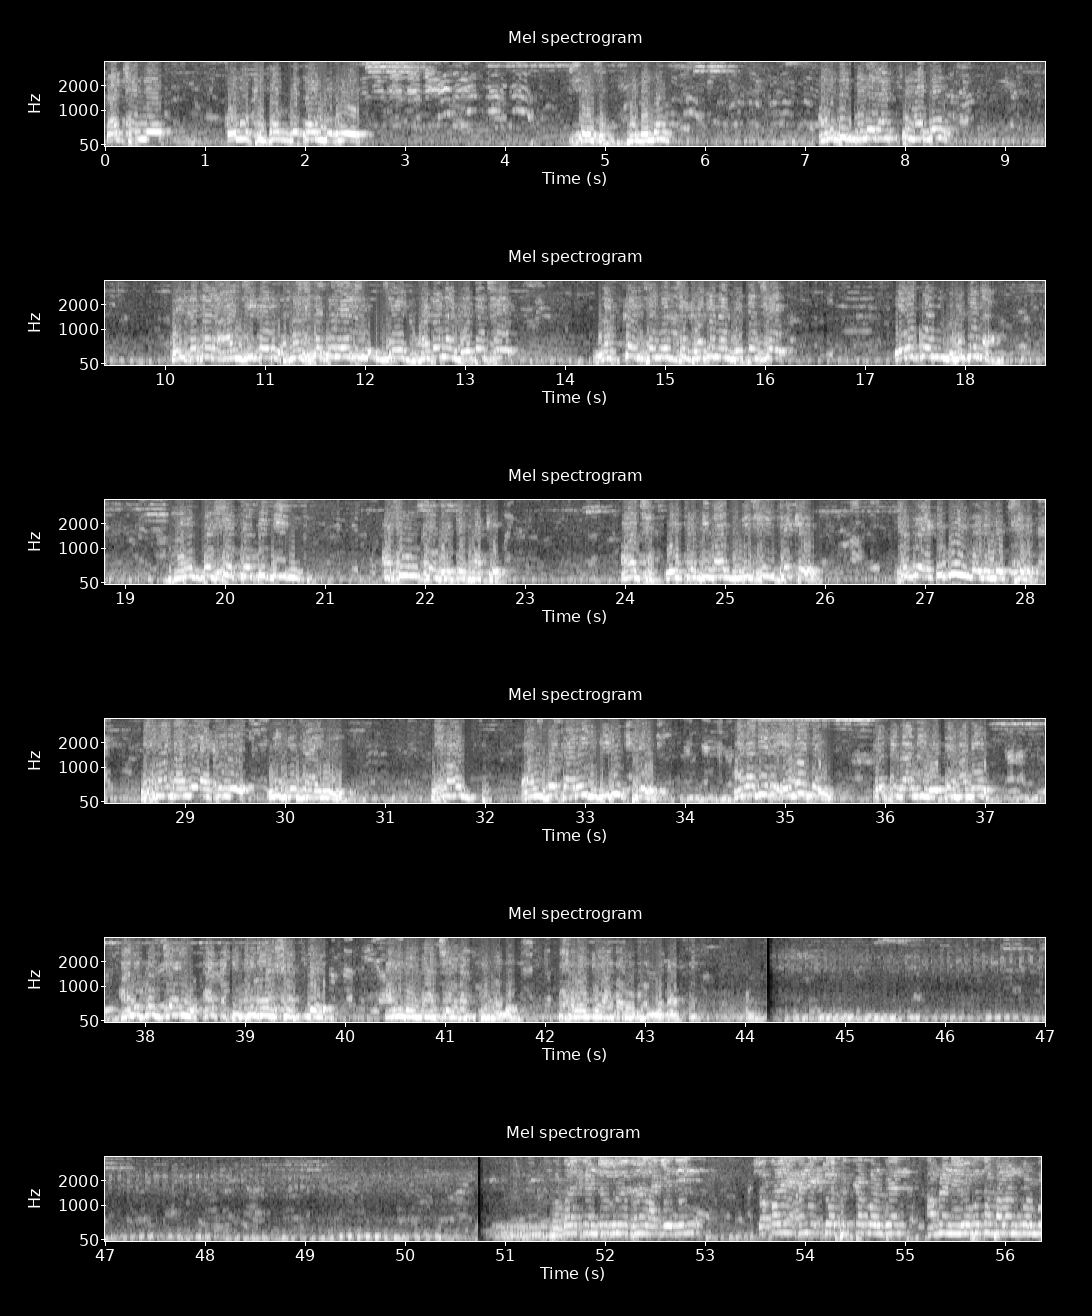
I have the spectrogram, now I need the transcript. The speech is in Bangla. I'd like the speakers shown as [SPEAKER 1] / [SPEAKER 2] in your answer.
[SPEAKER 1] তার জন্য কোনো কৃতজ্ঞতাই বোধহয় শেষ হবে না। আমাদের মনে রাখতে হবে, কলকাতার আরজিকর হাসপাতালের যে ঘটনা ঘটেছে নক্কারজনক যে ঘটনা ঘটেছে, এরকম ঘটনা ভারতবর্ষে প্রতিদিন অসংখ্য ঘটে থাকে। আজ এই প্রতিবাদ মিছিল থেকে শুধু এটুকুই মনে হচ্ছে সব আলো এখনও নিভে যায়নি সব অন্ধকারের বিরুদ্ধে আমাদের এভাবে প্রতিবাদী হতে হবে। আলোকোজ্জ্বল এক পৃথিবীর সাথে আমাদের বাঁচিয়ে রাখতে হবে। সবাইকে আবারও ধন্যবাদ।
[SPEAKER 2] সকলে ক্যান্ডেলগুলো এখানে লাগিয়ে দিন। সকলে এখানে একটু অপেক্ষা করবেন। আমরা নীরবতা পালন করব।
